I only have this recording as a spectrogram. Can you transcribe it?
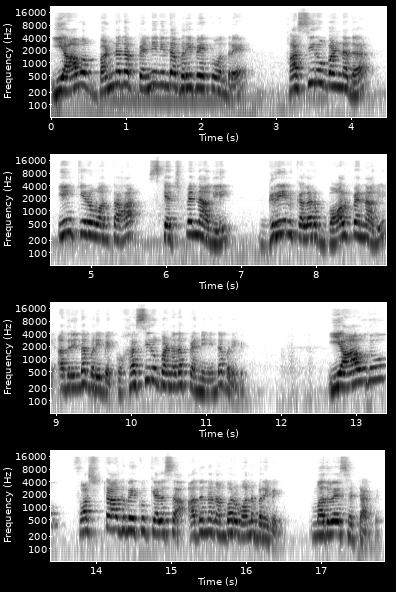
ಯಾವ ಬಣ್ಣದ ಪೆನ್ನಿನಿಂದ ಬರಿಬೇಕು ಅಂದ್ರೆ ಹಸಿರು ಬಣ್ಣದ ಇಂಕ್ ಇರುವಂತಹ ಸ್ಕೆಚ್ ಪೆನ್ ಆಗಲಿ, ಗ್ರೀನ್ ಕಲರ್ ಬಾಲ್ ಪೆನ್ ಆಗಲಿ ಅದರಿಂದ ಬರಿಬೇಕು. ಹಸಿರು ಬಣ್ಣದ ಪೆನ್ನಿನಿಂದ ಬರಿಬೇಕು. ಯಾವುದು ಫಸ್ಟ್ ಆಗಬೇಕು ಕೆಲಸ, ಅದನ್ನ ನಂಬರ್ ಒನ್ ಬರಿಬೇಕು. ಮದುವೆ ಸೆಟ್ ಆಗಬೇಕು.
